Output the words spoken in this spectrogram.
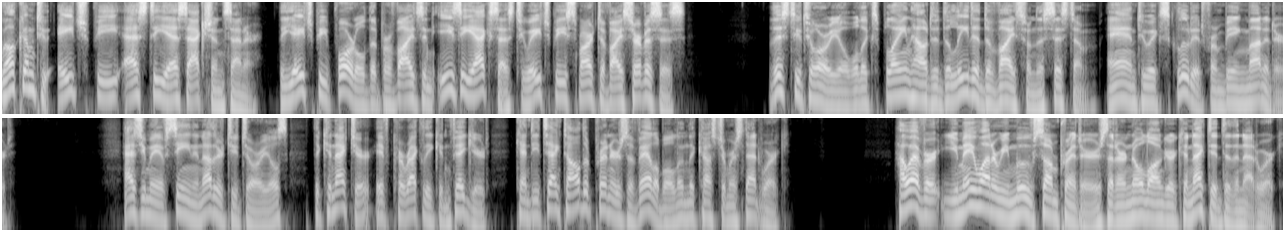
Welcome to HP SDS Action Center, the HP portal that provides an easy access to HP smart device services. This tutorial will explain how to delete a device from the system and to exclude it from being monitored. As you may have seen in other tutorials, the connector, if correctly configured, can detect all the printers available in the customer's network. However, you may want to remove some printers that are no longer connected to the network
